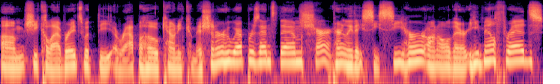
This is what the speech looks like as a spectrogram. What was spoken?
Um, she collaborates with the Arapahoe County Commissioner who represents them. Sure. Apparently, they CC her on all their email threads.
